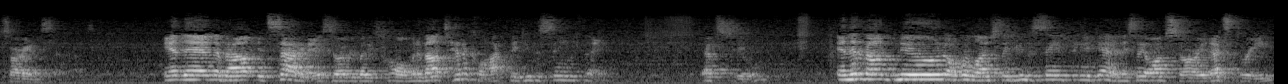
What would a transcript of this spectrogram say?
Sorry I said that. And then about, it's Saturday, so everybody's home. And about 10 o'clock, they do the same thing. That's two. And then about noon over lunch, they do the same thing again. And they say, oh, I'm sorry, that's three.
